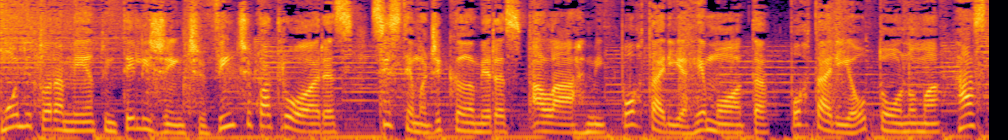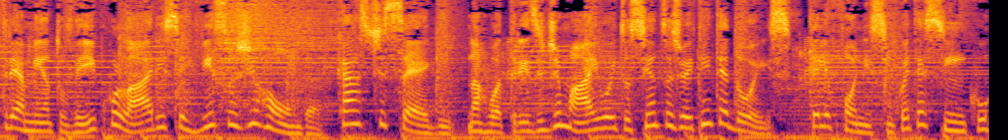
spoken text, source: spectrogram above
monitoramento inteligente 24 horas, sistema de câmeras, alarme, portaria remota, portaria autônoma, rastreamento veicular e serviços de ronda. Castiseg, na rua 13 de maio, 882. Telefone 55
